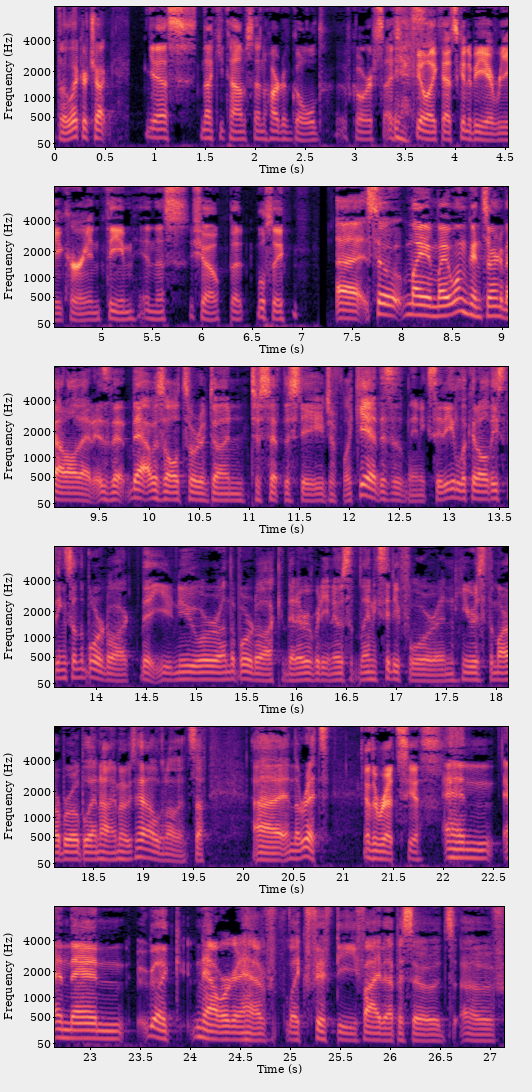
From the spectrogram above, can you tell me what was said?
the liquor truck. Yes, Nucky Thompson, Heart of Gold, of course. I Yes. feel like that's going to be a reoccurring theme in this show, but we'll see. Uh, so my my one concern about all that is that that was all sort of done to set the stage of like, yeah, this is Atlantic City. Look at all these things on the boardwalk that you knew were on the boardwalk that everybody knows Atlantic City for, and here's the Marlborough Blenheim Hotel and all that stuff, uh, and the Ritz. And the Ritz, yes. And and then like now we're gonna have like fifty five episodes of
